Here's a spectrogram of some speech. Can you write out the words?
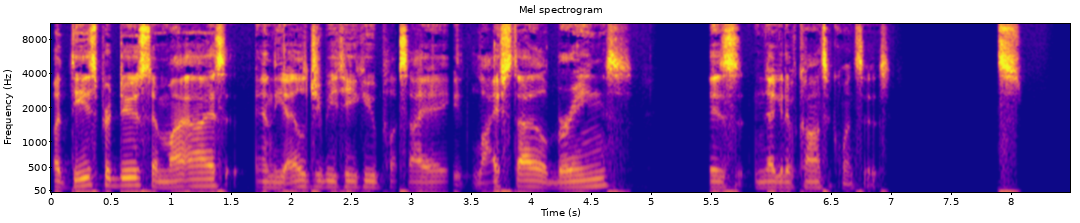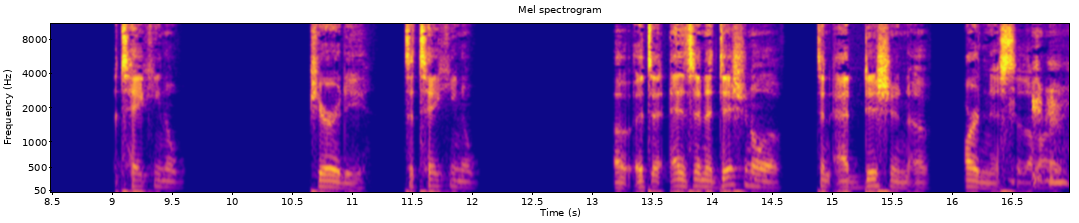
But these produce in my eyes and the LGBTQ plus IA lifestyle brings is negative consequences. It's a taking away purity. It's a taking away. Uh, it's, a, it's an additional it's an addition of hardness to the heart.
